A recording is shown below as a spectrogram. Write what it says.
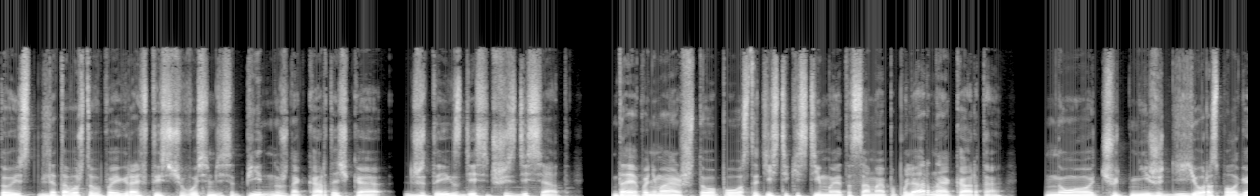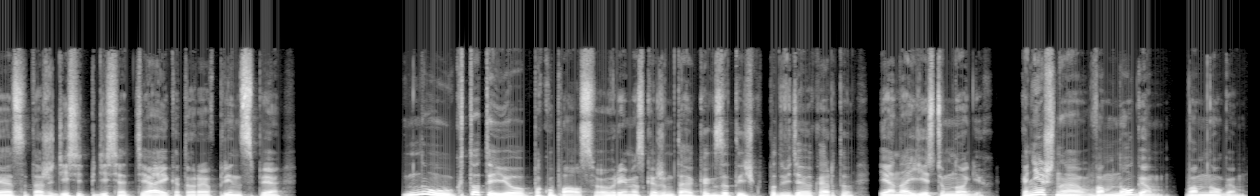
То есть для того, чтобы поиграть в 1080p, нужна карточка GTX 1060. Да, я понимаю, что по статистике Steam это самая популярная карта, но чуть ниже ее располагается та же 1050 Ti, которая, в принципе, ну, кто-то ее покупал в свое время, скажем так, как затычку под видеокарту, и она есть у многих. Конечно, во многом, во многом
